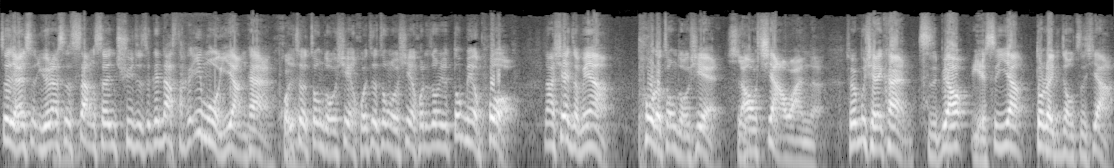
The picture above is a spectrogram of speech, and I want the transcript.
这原来是原来是上升趋势，是跟纳斯达克一模一样。看回撤中轴线，回撤中轴线，回撤中轴线都没有破。那现在怎么样？破了中轴线，然后下弯了，所以目前来看，指标也是一样，都在零轴之下。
